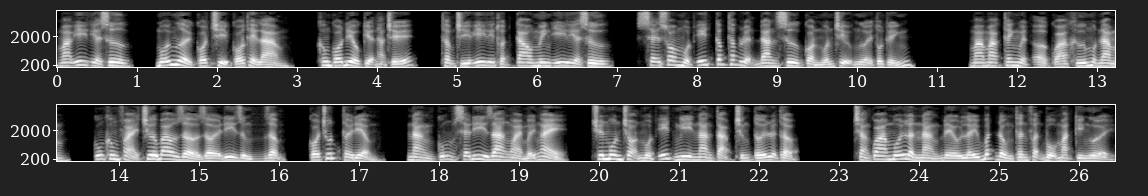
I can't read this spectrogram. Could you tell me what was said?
Mà y kìa sư, mỗi người có chỉ có thể làm, không có điều kiện hạn chế, thậm chí y lý thuật cao minh y lìa sư, sẽ so một ít cấp thấp luyện đan sư còn muốn chịu người tôn kính. Mà Mạc Thanh Nguyệt ở quá khứ một năm, cũng không phải chưa bao giờ rời đi rừng rậm, có chút thời điểm, nàng cũng sẽ đi ra ngoài mấy ngày, chuyên môn chọn một ít nghi nan tạp chứng tới luyện tập. Chẳng qua mỗi lần nàng đều lấy bất đồng thân phận bộ mặt kỳ người,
